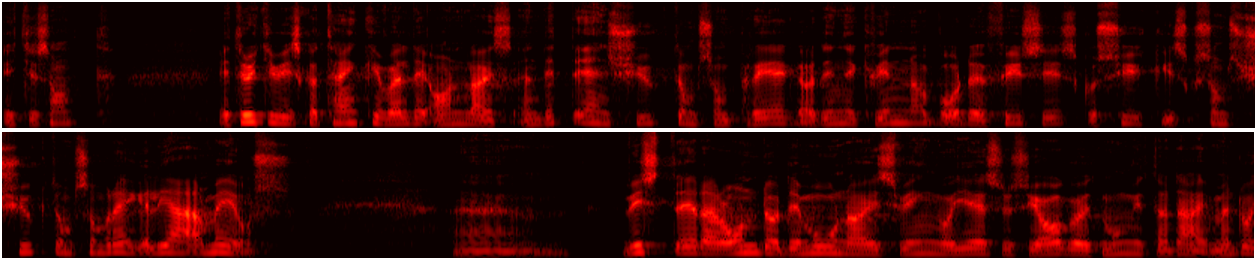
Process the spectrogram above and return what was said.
Ikke sant? Jeg tror ikke vi skal tenke veldig annerledes enn dette er en sykdom som preger denne kvinna, både fysisk og psykisk, som sykdom som regel gjør med oss. Hvis Visst er det ånder og demoner i sving, og Jesus jager ut mange av dem, men da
